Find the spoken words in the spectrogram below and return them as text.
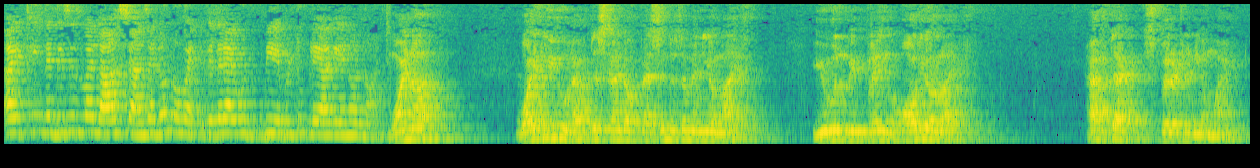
I think that this is my last chance. I don't know whether I would be able to play again or not. Why not? Why do you have this kind of pessimism in your life? You will be playing all your life. Have that spirit in your mind.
